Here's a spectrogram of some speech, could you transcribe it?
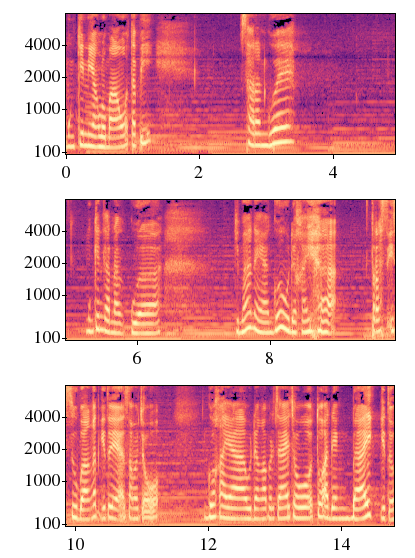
mungkin yang lo mau, tapi saran gue mungkin karena gue gimana ya gue udah kayak trust isu banget gitu ya sama cowok gue kayak udah nggak percaya cowok tuh ada yang baik gitu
